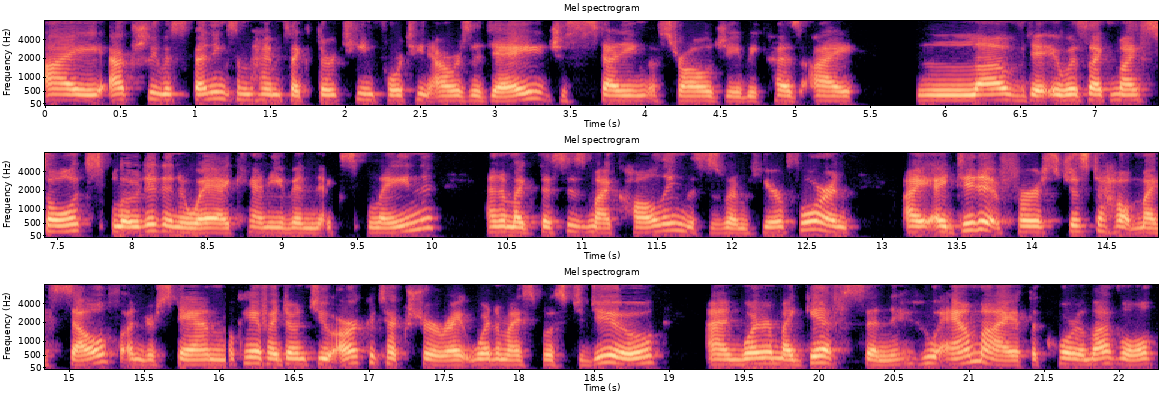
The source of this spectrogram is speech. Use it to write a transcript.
I actually was spending sometimes like 13, 14 hours a day just studying astrology because I loved it. It was like my soul exploded in a way I can't even explain. And I'm like, this is my calling. This is what I'm here for. And I, I, did it first just to help myself understand okay, if I don't do architecture, right, what am I supposed to do? And what are my gifts? And who am I at the core level?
